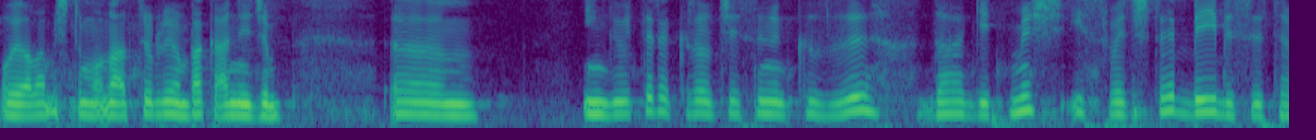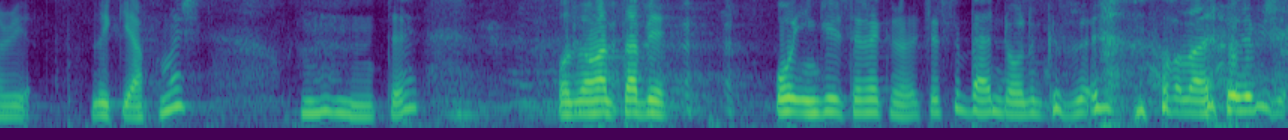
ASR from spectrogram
oyalamıştım onu hatırlıyorum. Bak anneciğim İngiltere kraliçesinin kızı da gitmiş İsveç'te babysitterlik yapmış. Hmm, de. O zaman tabii o İngiltere kraliçesi ben de onun kızı falan öyle bir şey.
